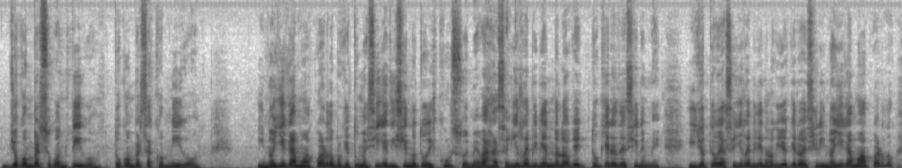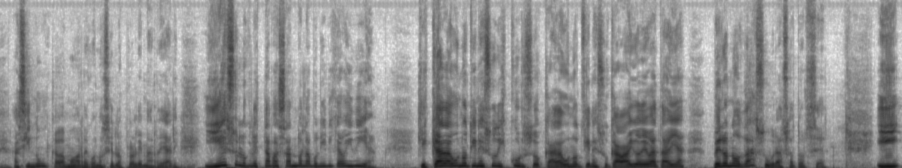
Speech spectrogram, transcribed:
yo converso contigo, tú conversas conmigo, y no llegamos a acuerdo porque tú me sigues diciendo tu discurso y me vas a seguir repitiendo lo que tú quieres decirme y yo te voy a seguir repitiendo lo que yo quiero decir y no llegamos a acuerdo, así nunca vamos a reconocer los problemas reales. Y eso es lo que le está pasando a la política hoy día que cada uno tiene su discurso, cada uno tiene su caballo de batalla, pero no da su brazo a torcer. Y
